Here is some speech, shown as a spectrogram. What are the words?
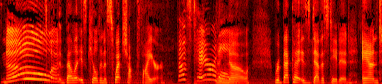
no! Bella is killed in a sweatshop fire. That's terrible. I know. Rebecca is devastated and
